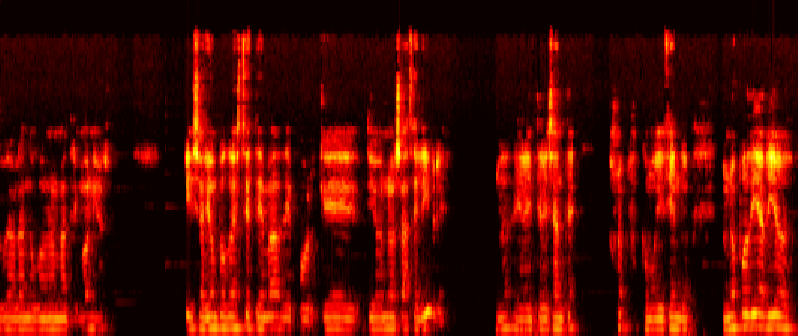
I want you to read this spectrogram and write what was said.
estuve hablando con unos matrimonios y salió un poco este tema de por qué Dios nos hace libres. Era interesante, como diciendo, no podía Dios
